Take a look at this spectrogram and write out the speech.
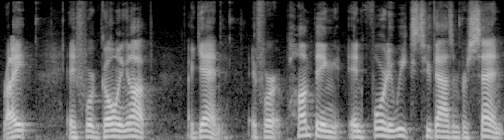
right? If we're going up, again, if we're pumping in 40 weeks 2,000%,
